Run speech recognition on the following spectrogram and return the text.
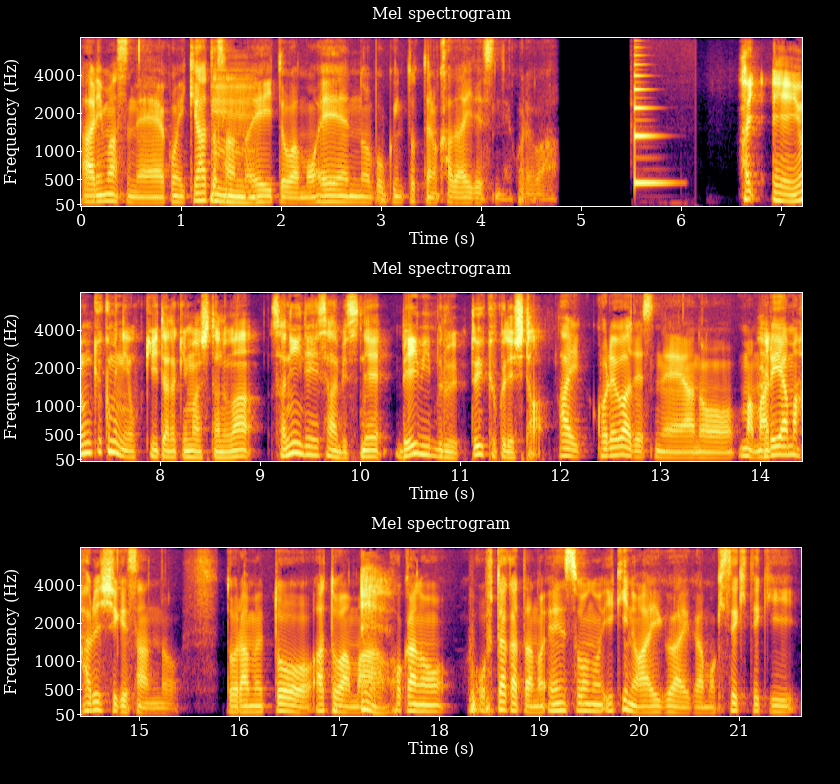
ありますね。この池畑さんのうん8はもう永遠の僕にとっての課題ですね、これは。はい、えー、4曲目にお聴きいただきましたのは、サニーデイサービスで、ベイビーブルーという曲でした。はい、これはですね、あの、まあ、丸山春重さんのドラムと、あとはまあ、ええ他のお二方の演奏の息の合い具合がもう奇跡的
